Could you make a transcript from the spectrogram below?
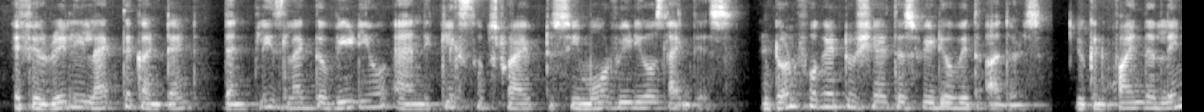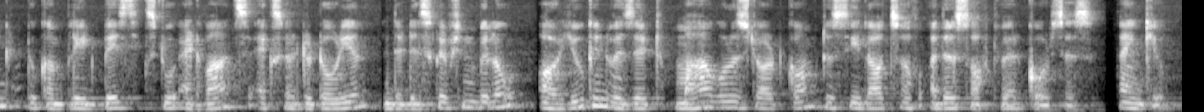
If you really like the content then please like the video and click subscribe to see more videos like this and don't forget to share this video with others. You can find the link to complete basics to advanced Excel tutorial in the description below or you can visit mahagurus.com to see lots of other software courses. Thank you.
